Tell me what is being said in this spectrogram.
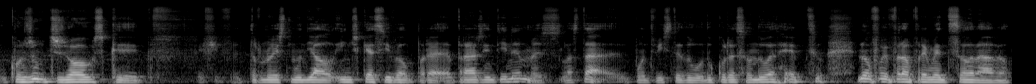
um conjunto de jogos que, que enfim, tornou este Mundial inesquecível para, para a Argentina, mas lá está, do ponto de vista do, do coração do adepto, não foi propriamente saudável.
